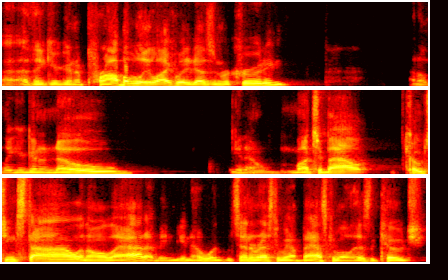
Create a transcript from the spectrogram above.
I think you're going to probably like what he does in recruiting. I don't think you're going to know, you know, much about coaching style and all that. I mean, you know, what's interesting about basketball is the coach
